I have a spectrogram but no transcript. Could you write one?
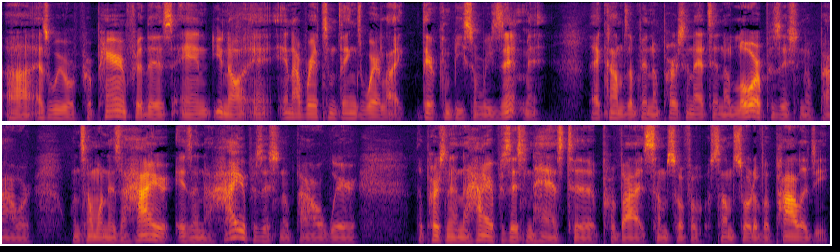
uh, as we were preparing for this. And, you know, and, and I read some things where, like, there can be some resentment that comes up in a person that's in a lower position of power when someone is a higher is in a higher position of power where the person in the higher position has to provide some sort of some sort of apology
